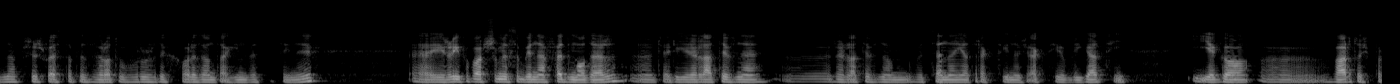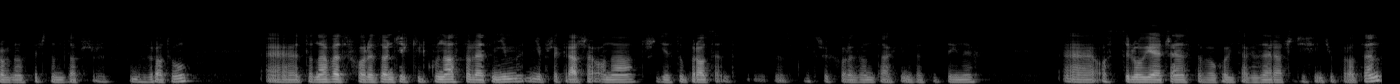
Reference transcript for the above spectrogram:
na przyszłe stopy zwrotu w różnych horyzontach inwestycyjnych. E, Jeżeli popatrzymy sobie na Fed model, e, czyli relatywne, relatywną wycenę i atrakcyjność akcji i obligacji i jego wartość prognostyczną dla przyszłych stóp zwrotu, to nawet w horyzoncie kilkunastoletnim nie przekracza ona 30%. Natomiast w krótszych horyzontach inwestycyjnych oscyluje często w okolicach 0 czy 10%.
